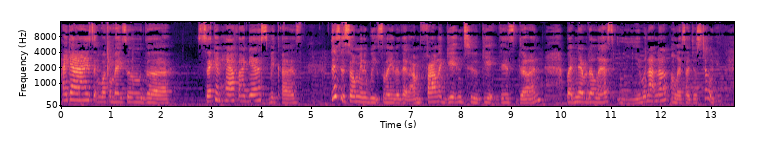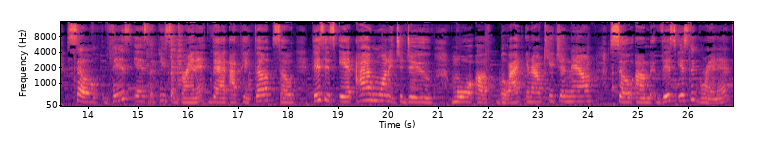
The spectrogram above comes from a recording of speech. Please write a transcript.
Hi guys, and welcome back to the second half, I guess, because this is so many weeks later that I'm finally getting to get this done. But nevertheless, you would not know unless I just told you. So this is the piece of granite that I picked up. So this is it. I wanted to do more of black in our kitchen now. So um, this is the granite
